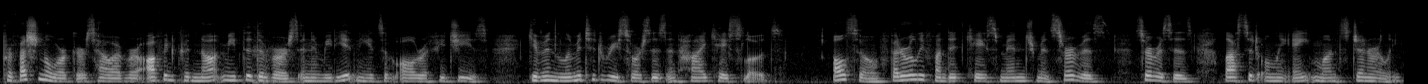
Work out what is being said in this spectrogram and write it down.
Professional workers, however, often could not meet the diverse and immediate needs of all refugees, given limited resources and high caseloads. Also, federally funded case management service services lasted only eight months generally,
